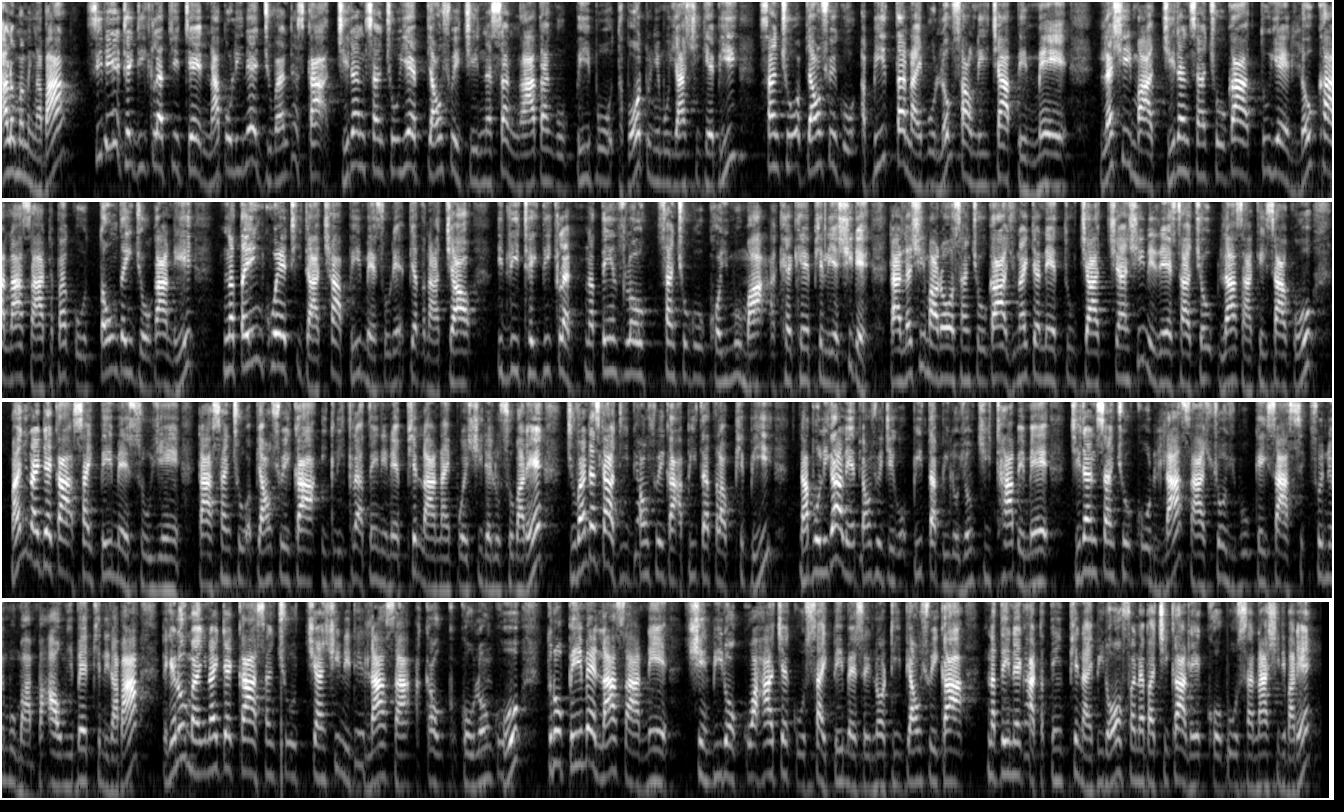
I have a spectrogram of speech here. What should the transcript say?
အားလုံးပဲမင်္ဂလာပါစီးရီးထိပ်သီးကလပ်ဖြစ်တဲ့နာပိုလီနဲ့ဂျူဗန်တက်စ်ကဂျီဒန်ဆန်ချိုရဲ့ပြောင်းရွှေ့ချေ25တန်းကိုပေးဖို့သဘောတူညီမှုရရှိခဲ့ပြီးဆန်ချိုအပြောင်းရွှေ့ကိုအပြီးသတ်နိုင်ဖို့လှုံ့ဆော်နေကြပေမဲ့လက်ရှိမှာဂျီဒန်ဆန်ချိုကသူ့ရဲ့လောက်ခလာစာတစ်ပတ်ကို3သိန်းကျော်ကနေ2သိန်းခွဲထိတာချပေးမယ်ဆိုတဲ့ပြဿနာကြောင့် အီတလီထိပ်သီးကလပ်နှစ်သင်းစလုံးဆန်ချိုကိုခေါ်ယူမှုမှာအခက်အခဲဖြစ်လျက်ရှိတယ်။ဒါလက်ရှိမှာတော့ဆန်ချိုက United နဲ့သူကြားကြံရှိနေတဲ့စာချုပ်လာစာကိစ္စကို Man United ကစိုက်ပေးမယ်ဆိုရင်ဒါဆန်ချိုအပြောင်းရွှေ့ကအီတလီကလပ်အသင်းအနေနဲ့ဖြစ်လာနိုင်ပွဲရှိတယ်လို့ဆိုပါတယ်။ Juventus ကဒီပြောင်းရွှေ့ကအပြီးသက်တော့ဖြစ်ပြီးနာပိုလီကလည်းပြောင်းရွှေ့ခြင်းကိုအပြီးသက်ပြီလို့ယုံကြည်ထားပေမဲ့ဂျီဒန်ဆန်ချိုကိုလာစာရှိုးယူဖို့ကိစ္စဆွေးနွေးမှုမှာမအောင်မြင်ပဲဖြစ်နေတာပါတကယ်လို့ Man United ကဆန်ချိုချန်ရှိနေတဲ့လာစာအကောက်အကုန်လုံးကိုသူတို့ပေးမဲ့လာစာနဲ့ရှင်ပြီးတော့ကွာဟာချက်ကိုစိုက်ပေးမယ်ဆိုရင်တော့ဒီပြောင်းရွှေ့ကနှစ်သင်းတွေကတစ်သင်းဖြစ်နိုင်ပြီးတော့ဖန်နဘချီကလည်းခေါ်ဖို့ဆန္ဒရှိနေပါတယ်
